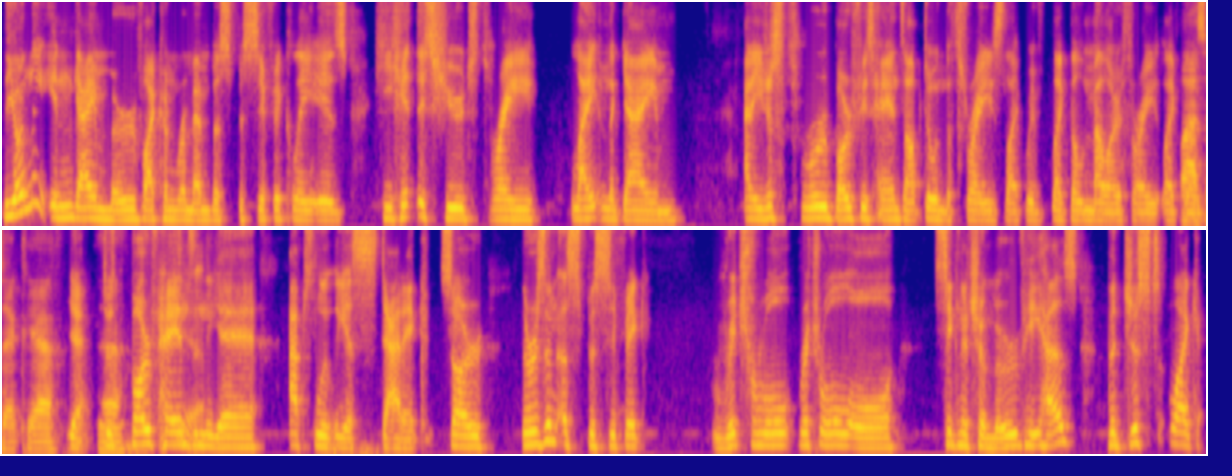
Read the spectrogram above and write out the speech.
the only in-game move I can remember specifically is he hit this huge three late in the game and he just threw both his hands up doing the threes, like with like the Melo three, like classic, the, yeah. yeah, yeah, just both hands yeah. in the air, absolutely ecstatic. So there isn't a specific ritual, ritual or signature move he has, but just like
